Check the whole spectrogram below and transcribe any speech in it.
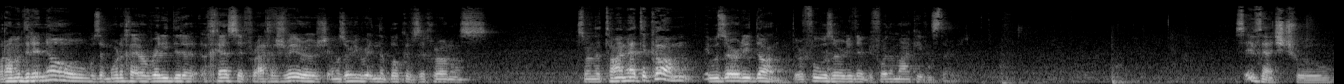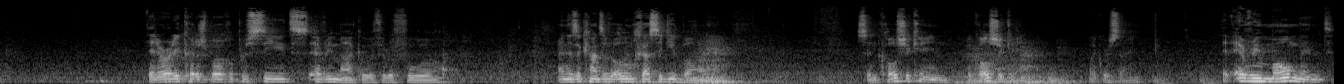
What Haman didn't know was that Mordechai already did a, a chesed for Achashverosh and was already written in the book of Zichronos. So when the time had to come, it was already done. The refu was already there before the Makkah even started. So if that's true, then already Kadosh Baruch Hu precedes every Makkah with a refuah. And there's a concept of Olam Chesed Yibam. So in Kol Shekain, the Kol Shekain, like we're saying, that every moment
